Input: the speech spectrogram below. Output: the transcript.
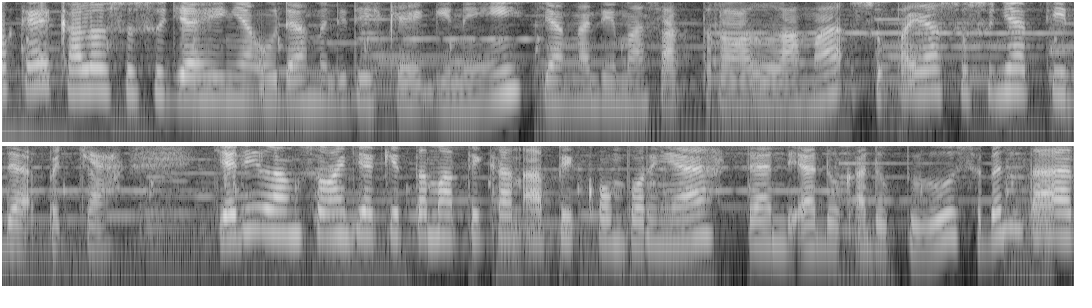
Oke, kalau susu jahenya udah mendidih kayak gini, jangan dimasak terlalu lama supaya susunya tidak pecah. Jadi langsung aja kita matikan api kompornya dan diaduk-aduk dulu sebentar.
